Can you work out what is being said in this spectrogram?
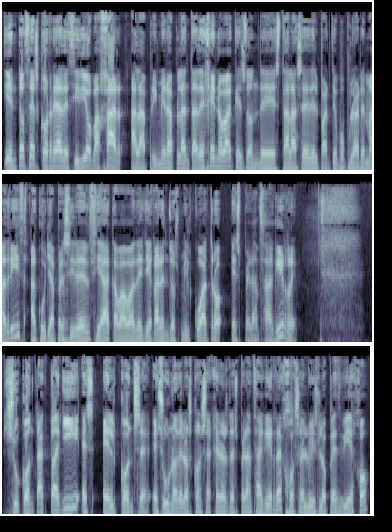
Y entonces Correa decidió bajar a la primera planta de Génova, que es donde está la sede del Partido Popular de Madrid, a cuya presidencia acababa de llegar en 2004 Esperanza Aguirre. Su contacto allí es, el es uno de los consejeros de Esperanza Aguirre, José Luis López Viejo,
